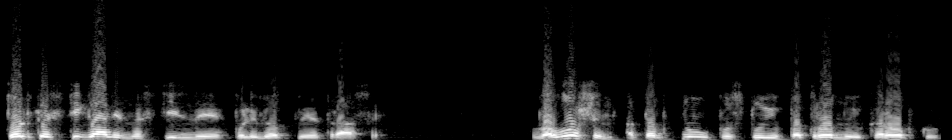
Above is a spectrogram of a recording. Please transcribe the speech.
только стегали настильные пулеметные трассы. Волошин отомкнул пустую патронную коробку,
